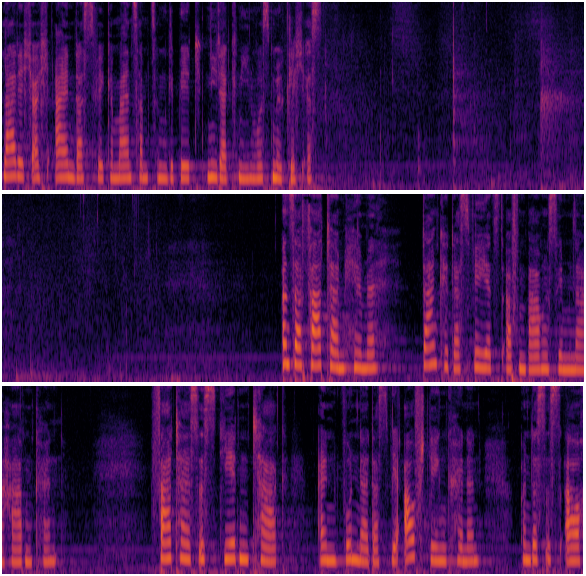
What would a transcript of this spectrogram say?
lade ich euch ein, dass wir gemeinsam zum Gebet niederknien, wo es möglich ist. Unser Vater im Himmel, danke, dass wir jetzt Offenbarungsseminar haben können. Vater, es ist jeden Tag ein Wunder, dass wir aufstehen können und es ist auch,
